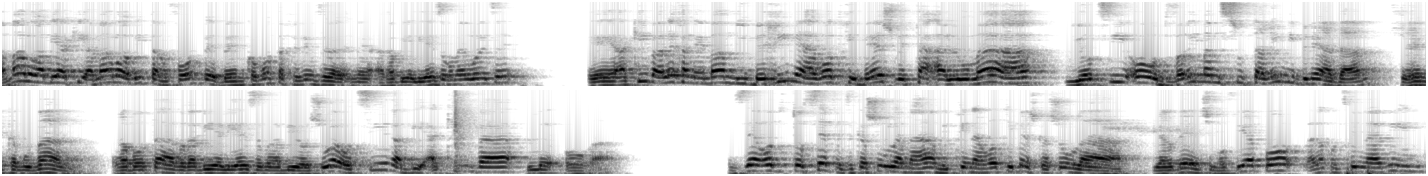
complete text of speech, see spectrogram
אמר לו רבי עקיבא, אמר לו רבי טרפון, במקומות אחרים זה, רבי אליעזר אומר לו את זה, אה, עקיבא עליך נאמר מבכי נהרות חיבש ותעלומה יוציא אור, דברים המסותרים מבני אדם, שהם כמובן רבותיו רבי אליעזר ורבי יהושע, הוציא רבי עקיבא לאורה. זה עוד תוספת, זה קשור לנהר, מבחינת נהרות חיבש, קשור לירדן שמופיע פה, ואנחנו צריכים להבין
